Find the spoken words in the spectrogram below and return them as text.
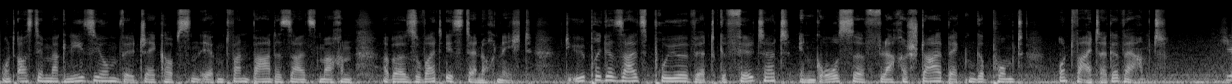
und aus dem Magnesium will Jacobson irgendwann Badesalz machen, aber soweit ist er noch nicht. Die übrige Salzbrühe wird gefiltert, in große, flache Stahlbecken gepumpt und weiter gewärmt. Uh,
